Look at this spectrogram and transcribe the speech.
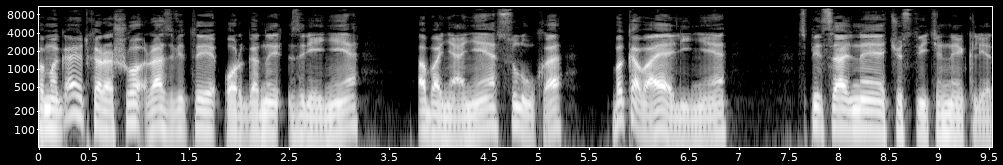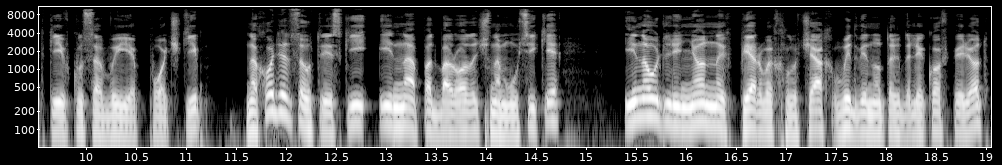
помогают хорошо развитые органы зрения, обоняния, слуха, боковая линия. Специальные чувствительные клетки и вкусовые почки находятся у трески и на подбородочном усике, и на удлиненных первых лучах, выдвинутых далеко вперед,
